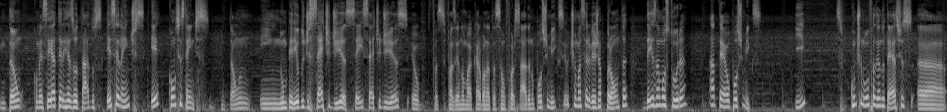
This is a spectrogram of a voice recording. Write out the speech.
Então, comecei a ter resultados excelentes e consistentes. Então, em num período de 7 dias, 6, 7 dias, eu faz, fazendo uma carbonatação forçada no post-mix, eu tinha uma cerveja pronta, desde a mostura até o post-mix. E continuo fazendo testes. Uh,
